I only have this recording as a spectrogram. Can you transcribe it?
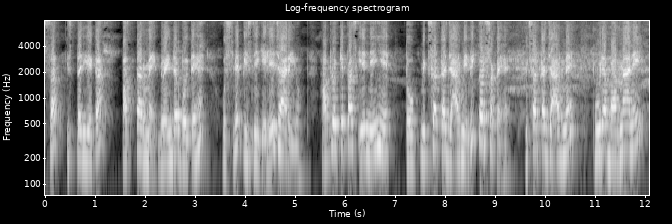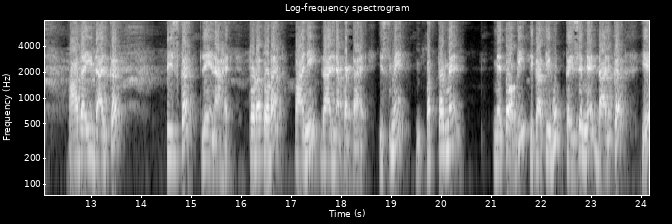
सब इस तरीके का पत्थर में ग्राइंडर बोलते हैं, उसमें पीसने के लिए जा रही हूँ। आप लोग के पास ये नहीं है तो मिक्सर का जार में भी कर सकते हैं। मिक्सर का जार में पूरा भरना नहीं आधा ही डालकर पीस कर लेना है। थोड़ा थोड़ा पानी डालना पड़ता है। इसमें पत्थर में, मैं तो अभी दिखाती हूँ, कैसे मैं डालकर ये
